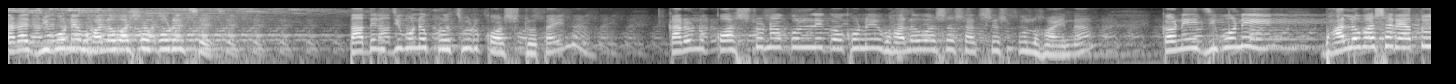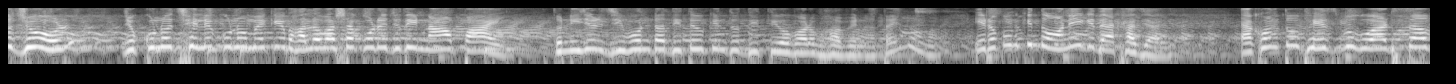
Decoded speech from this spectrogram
যারা জীবনে ভালোবাসা করেছে, তাদের জীবনে প্রচুর কষ্ট, তাই না? কারণ কষ্ট না করলে কখনোই ভালোবাসা সাকসেসফুল হয় না। কারণ এই জীবনে ভালোবাসার এত জোর যে কোনো ছেলে, কোনো মেয়েকে ভালোবাসা করে যদি না পায়, তো নিজের জীবনটা দিতেও কিন্তু দ্বিতীয়বার ভাবে না, তাই না? এরকম কিন্তু অনেক দেখা যায়। এখন তো ফেসবুক হোয়াটসঅ্যাপ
